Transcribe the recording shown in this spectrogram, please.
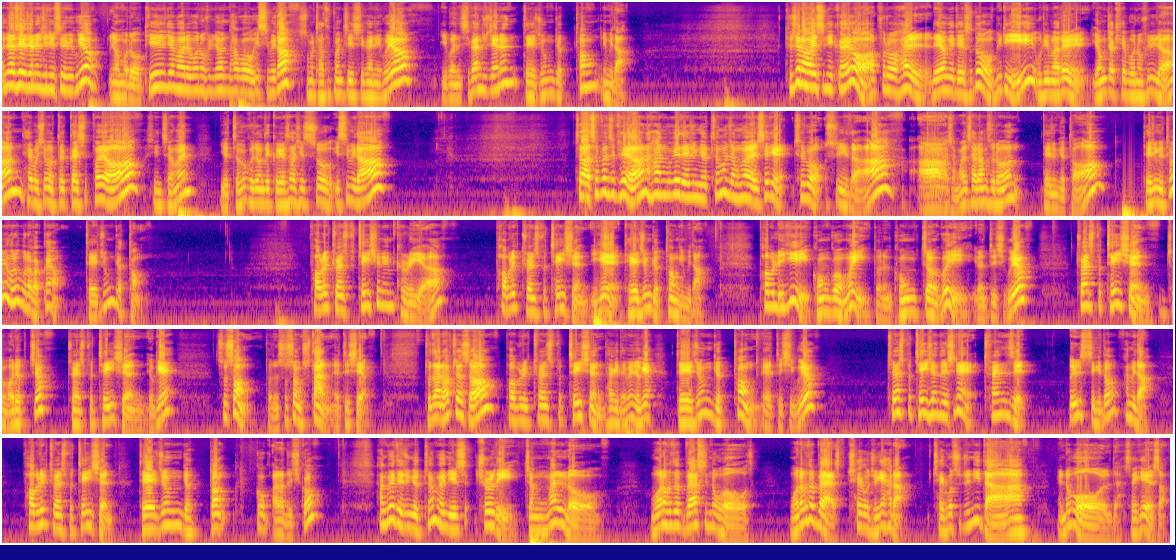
안녕하세요. 저는 지리쌤이고요. 영어로 길게 말해보는 훈련 하고 있습니다. 25번째 시간이고요. 이번 시간 주제는 대중교통입니다. 교재 나와 있으니까요. 앞으로 할 내용에 대해서도 미리 우리말을 영작해보는 훈련 해보시면 어떨까 싶어요. 신청은 유튜브 고정 댓글에서 하실 수 있습니다. 자, 첫 번째 표현. 한국의 대중교통은 정말 세계 최고 수준이다. 아, 정말 자랑스러운 대중교통. 대중교통 영어로 뭐라고 할까요? 대중교통. Public transportation in Korea. Public transportation. 이게 대중교통입니다. public이 공공의 또는 공적의 이런 뜻이고요. transportation 좀 어렵죠? transportation. 이게 수송 또는 수송 수단의 뜻이에요. 두 단어 합쳐서 public transportation 하게 되면 이게 대중교통의 뜻이고요. Transportation 대신에 transit을 쓰기도 합니다. public transportation, 대중교통 꼭 알아두시고 한국의 대중교통은 is truly, 정말로 one of the best in the world, one of the best, 최고 중에 하나, 최고 수준이다 in the world, 세계에서.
